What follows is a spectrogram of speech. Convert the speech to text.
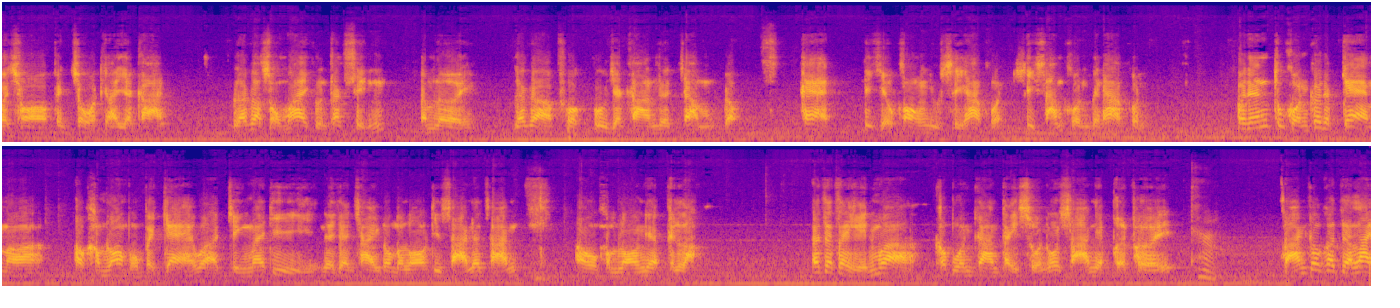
ปชเป็นโจทย์กับอัยการ แล้วก็ส่งมาให้คุณทักษิณจำเลย แล้วก็พวกผู้จัดการเรือนจำกับแพทย์ที่เกี่ยวข้องอยู่สี่ห้าคนสี่สามคนเป็นห้าคน เพราะฉะนั้นทุกคนก็จะแก้มา เอาคำร้องผมไปแก้ว่าจริงไหมที่นายจันชัยก็มาร้องที่ศาลและศาลเอาคำร้องเนี่ยเป็นหลักแล้วจะจะเห็นว่าขบวนการไต่สวนของศาลเนี่ยเปิดเผยค่ะศาลก็ก็จะไล่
